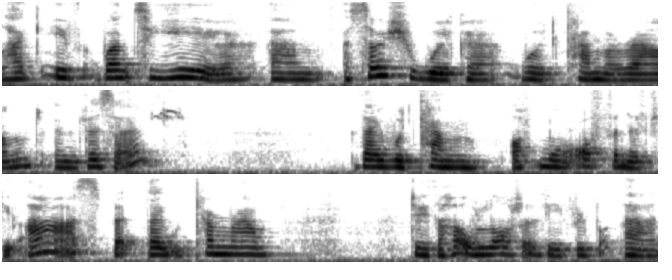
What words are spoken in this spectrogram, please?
like if once a year, um, a social worker would come around and visit they would come off more often if you asked, but they would come around, do the whole lot of everybody. Uh,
